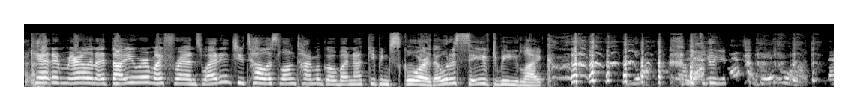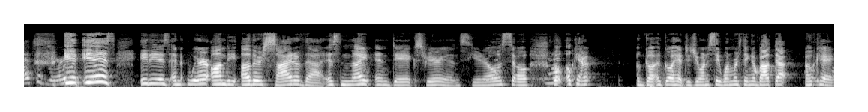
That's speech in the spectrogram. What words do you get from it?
Kent and Marilyn, I thought you were my friends. Why didn't you tell us long time ago about not keeping score? That would have saved me like that's, that's a big one. That's a very It is. It is. And we're on the other side of that. It's night and day experience, you know? So, but okay. Go, go ahead. Did you want to say one more thing about that? Okay.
